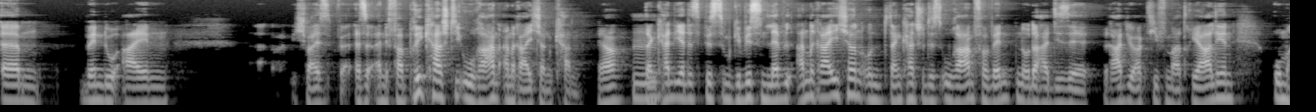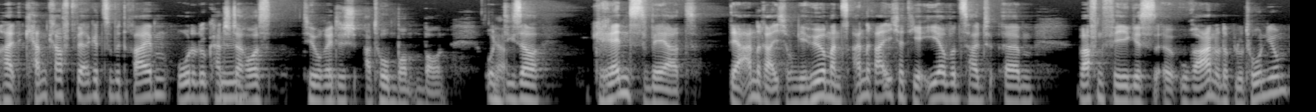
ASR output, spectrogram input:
ähm, wenn du ein ich weiß, also eine Fabrik hast, die Uran anreichern kann, ja, mhm. dann kann die ja das bis zum gewissen Level anreichern und dann kannst du das Uran verwenden oder halt diese radioaktiven Materialien, um halt Kernkraftwerke zu betreiben oder du kannst mhm. daraus theoretisch Atombomben bauen. Und ja. dieser Grenzwert der Anreicherung, je höher man es anreichert, je eher wird es halt ähm, waffenfähiges äh, Uran oder Plutonium.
